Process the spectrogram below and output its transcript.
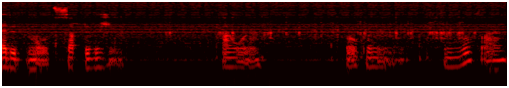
edit mode subdivision. I will open a new file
